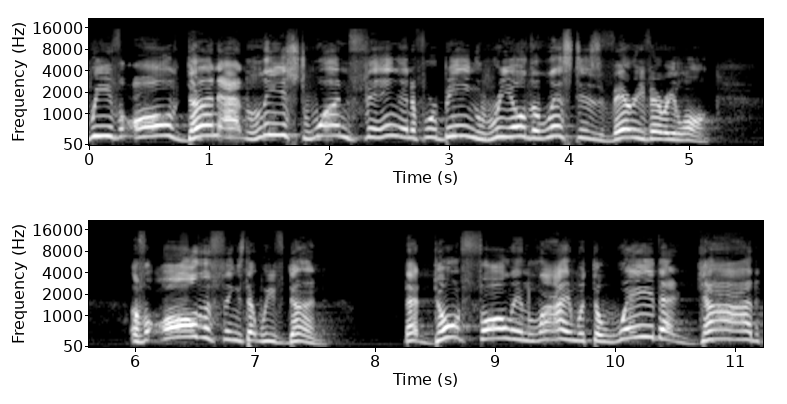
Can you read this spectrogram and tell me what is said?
We've all done at least one thing, and if we're being real, the list is very, very long of all the things that we've done that don't fall in line with the way that God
